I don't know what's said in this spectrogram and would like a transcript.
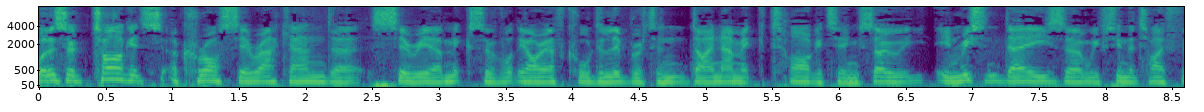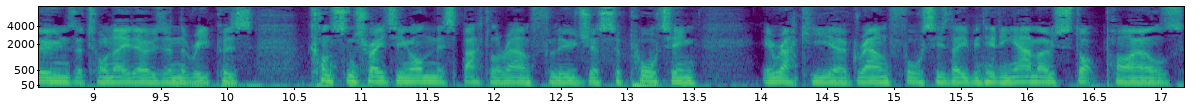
Well, it's a targets across Iraq and uh, Syria, a mix of what the RAF call deliberate and dynamic targeting. So, in recent days, uh, we've seen the typhoons, the tornadoes, and the reapers concentrating on this battle around Fallujah, supporting Iraqi uh, ground forces. They've been hitting ammo stockpiles,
